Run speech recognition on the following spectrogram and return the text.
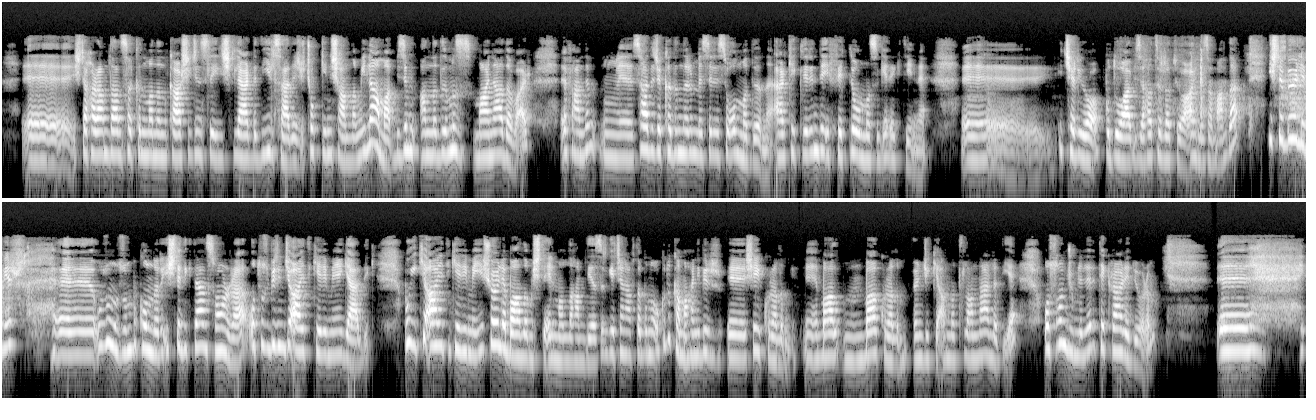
işte haramdan sakınmanın karşı cinsle ilişkilerde değil sadece çok geniş anlamıyla ama bizim anladığımız mana da var. Efendim sadece kadınların meselesi olmadığını, erkeklerin de iffetli olması gerektiğini içeriyor bu dua bize hatırlatıyor aynı zamanda. İşte böyle bir e, uzun uzun bu konuları işledikten sonra 31. ayet-i kerimeye geldik. Bu iki ayet-i kerimeyi şöyle bağlamıştı Elmalı Hamdi Yazır. Geçen hafta bunu okuduk ama hani bir e, şey kuralım, e, bağ, bağ kuralım önceki anlatılanlarla diye. O son cümleleri tekrar ediyorum. Eee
